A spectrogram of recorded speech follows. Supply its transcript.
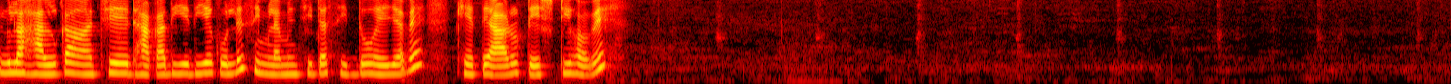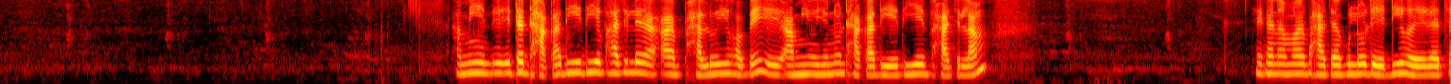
এগুলো হালকা আঁচে ঢাকা দিয়ে দিয়ে করলে সিমলা মির্চিটা সিদ্ধ হয়ে যাবে, খেতে আরও টেস্টি হবে। আমি এটা ঢাকা দিয়ে দিয়ে ভাজলে ভালোই হবে আমি ওই জন্য ঢাকা দিয়ে দিয়ে ভাজলাম। এখানে আমার ভাজাগুলো রেডি হয়ে গেছে।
